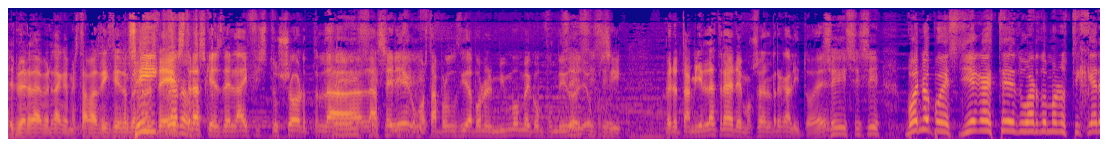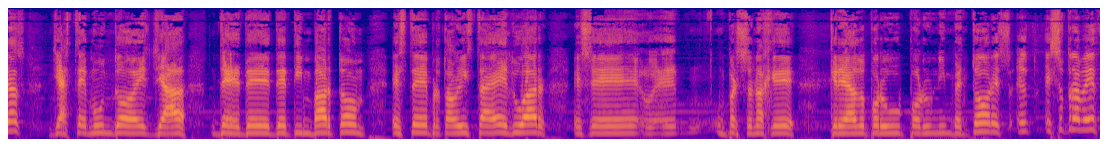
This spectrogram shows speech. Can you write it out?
Es verdad, es verdad que me estabas diciendo que Sí, no es de claro. extras, que es de Life is Too Short la, Sí, sí, la serie, como está producida por el mismo, me he confundido yo. sí, pues sí. Pero también la traeremos, el regalito, ¿eh? Sí, sí, sí. Bueno, pues llega este Eduardo Manos Tijeras, ya este mundo es ya de, de, de Tim Burton, este protagonista Edward, ese eh, un personaje creado por un, por un inventor, es, es- es otra vez...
